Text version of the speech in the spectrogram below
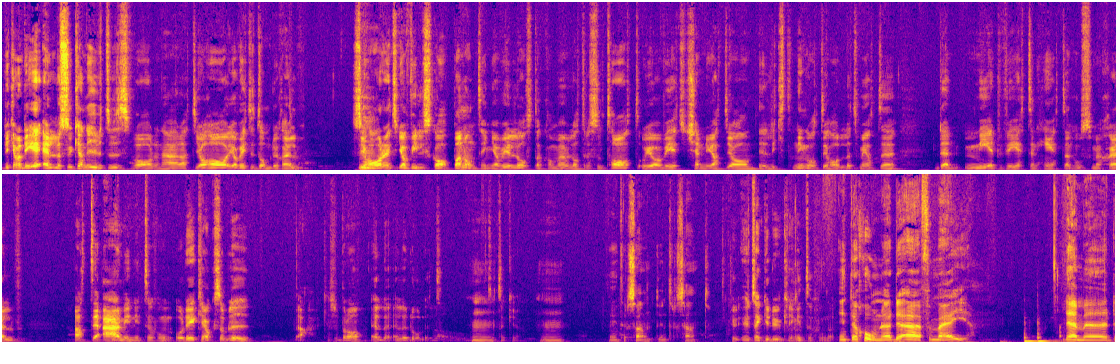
Det kan vara det. Eller så kan det givetvis vara den här att jag, har, jag vet inte om det själv. Så jag, har inte, jag vill skapa någonting. Jag vill åstadkomma, jag vill ha ett resultat. Och jag vet, känner ju att jag har en riktning åt det hållet. Men jag har inte den medvetenheten hos mig själv. Att det är min intention. Och det kan också bli ja, kanske bra eller, eller dåligt. Så tänker jag. Intressant, intressant. Hur, hur tänker du kring intentioner? Intentioner, det är för mig det är med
